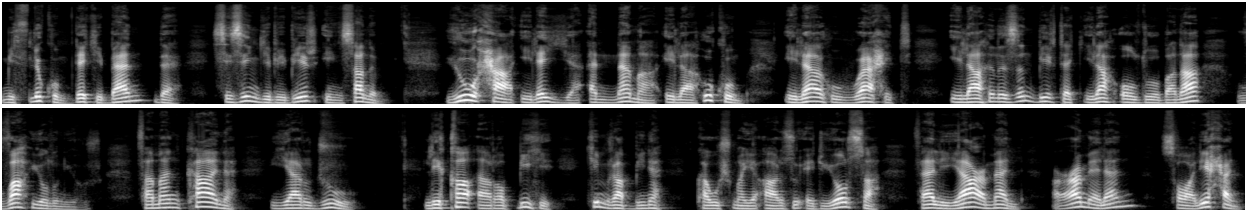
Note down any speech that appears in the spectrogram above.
mislukum de ki ben de sizin gibi bir insanım. Yuha ileyye ennema ilahukum ilahu vahid. İlahınızın bir tek ilah olduğu bana vahyolunuyor. Femen kâne yercu liqa'a rabbihi kim Rabbine kavuşmayı arzu ediyorsa fel ya'mel amelen salihan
